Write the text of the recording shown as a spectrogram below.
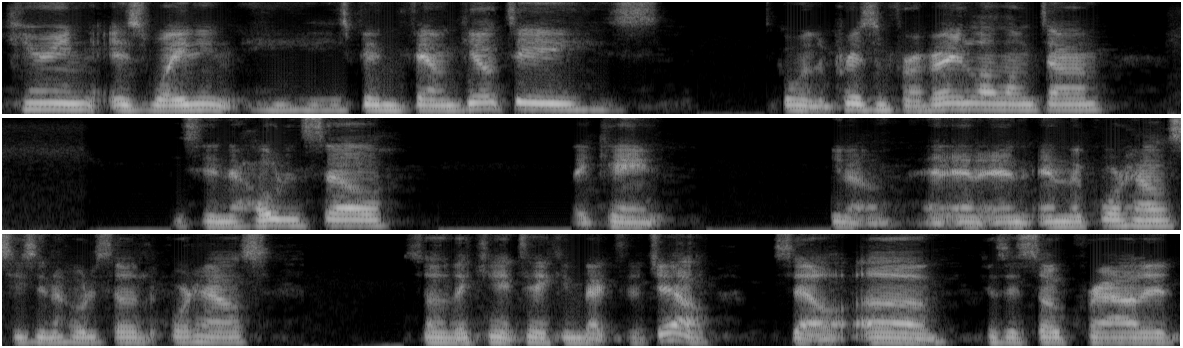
Kieran is waiting. He- He's been found guilty. He's going to prison for a very long, long time. He's in a holding cell. They can't, you know, and and and the courthouse. He's in a hotel at the courthouse, so they can't take him back to the jail cell because it's so crowded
